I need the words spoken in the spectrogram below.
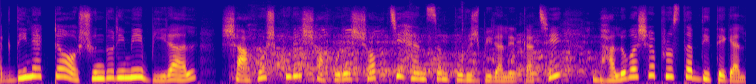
একদিন একটা অসুন্দরী মেয়ে বিড়াল সাহস করে শহরের সবচেয়ে হ্যান্ডসাম পুরুষ বিড়ালের কাছে ভালোবাসার প্রস্তাব দিতে গেল।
